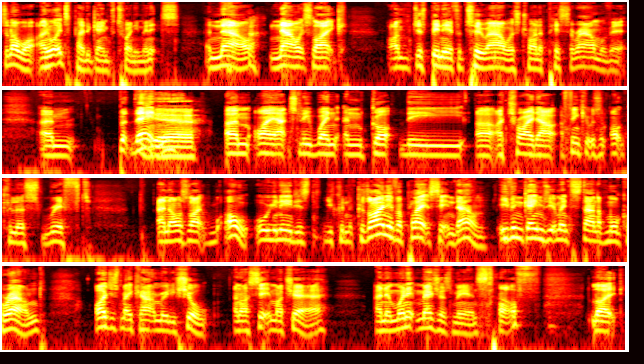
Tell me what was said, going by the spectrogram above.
you know what? I wanted to play the game for 20 minutes, and now, now it's like I've just been here for two hours trying to piss around with it. Um, but then, yeah. um, I actually went and got the. Uh, I tried out. I think it was an Oculus Rift, and I was like, "Oh, all you need is you can." Because I never play it sitting down. Even games that you're meant to stand up and walk around, I just make out I'm really short, and I sit in my chair, and then when it measures me and stuff, like,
